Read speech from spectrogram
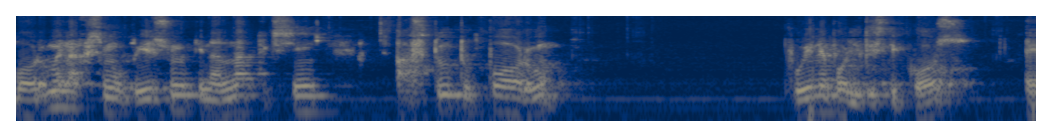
μπορούμε να χρησιμοποιήσουμε την ανάπτυξη αυτού του πόρου που είναι πολιτιστικός 100%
